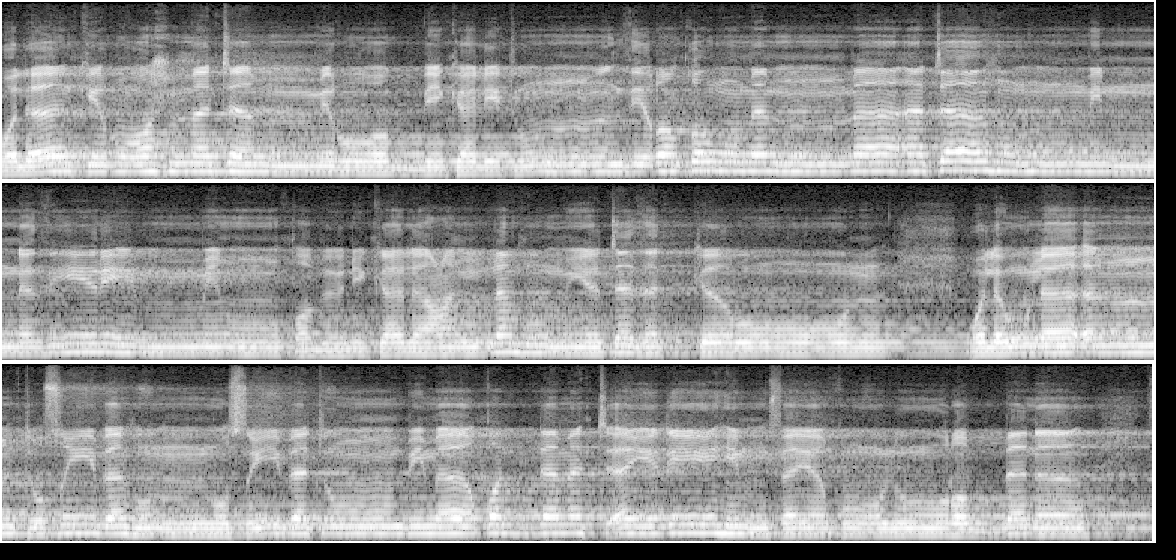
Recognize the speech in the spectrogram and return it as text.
ولكن رحمة من ربك لتنذر قوما ما أتاهم من نذير من قبلك لعلهم يتذكرون. ولولا أن تصيبهم مصيبة بما قدمت أيديهم فيقولوا ربنا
